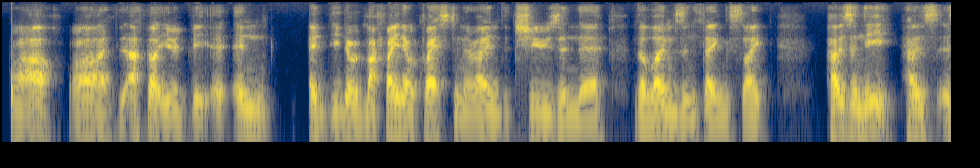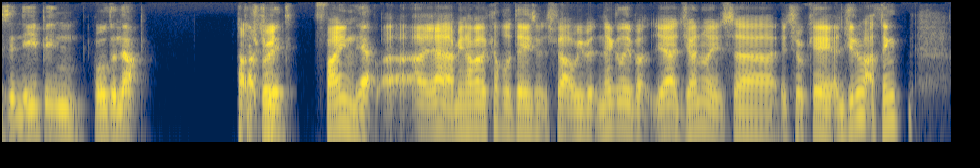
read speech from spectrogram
Wow, wow! I, I thought you would be in, in. You know, my final question around the shoes and the the limbs and things like, how's the knee? How's has the knee been holding up? Touch, Touch wood. wood. Fine. Yeah. Uh, yeah. I mean, I've had a couple of days it's felt a wee bit niggly, but yeah, generally it's uh it's okay. And you know what? I think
